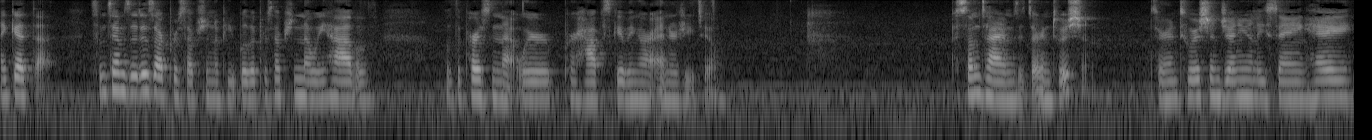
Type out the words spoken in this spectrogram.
I get that. Sometimes it is our perception of people, the perception that we have of of the person that we're perhaps giving our energy to. But sometimes it's our intuition. It's our intuition genuinely saying, hey,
